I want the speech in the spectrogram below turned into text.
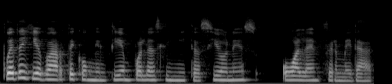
puede llevarte con el tiempo a las limitaciones o a la enfermedad.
